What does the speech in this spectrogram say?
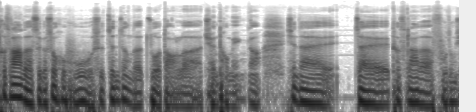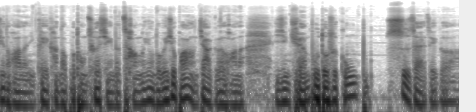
特斯拉的这个售后服务是真正的做到了全透明啊！现在在特斯拉的服务中心的话呢，你可以看到不同车型的常用的维修保养价格的话呢，已经全部都是公布示在这个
